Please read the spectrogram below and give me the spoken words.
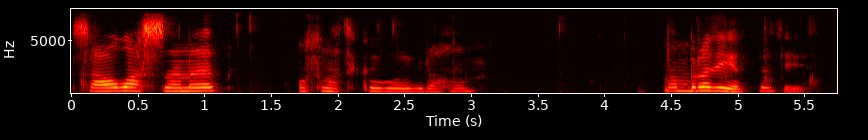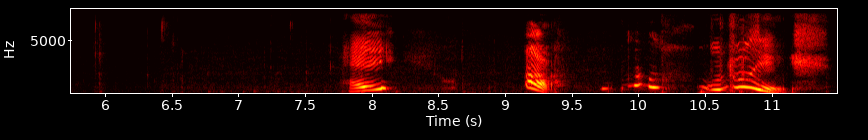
Sağ ol aslanım. Otomatik olarak bırakayım. Lan bura değil. Bura değil. Hey. Aa. Ucuzmuş.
